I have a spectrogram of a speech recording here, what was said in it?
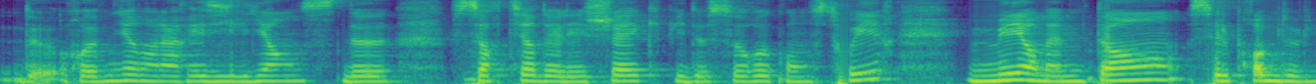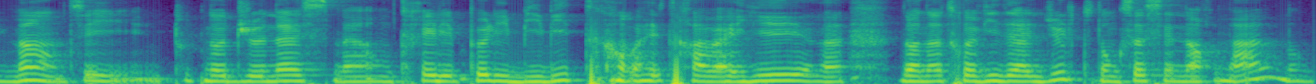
de revenir dans la résilience, de sortir de l'échec puis de se reconstruire. Mais en même temps, c'est le propre de l'humain. Toute notre jeunesse, ben, on crée les peu les bibites qu'on va aller travailler euh, dans notre vie d'adulte, donc ça c'est normal. Donc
